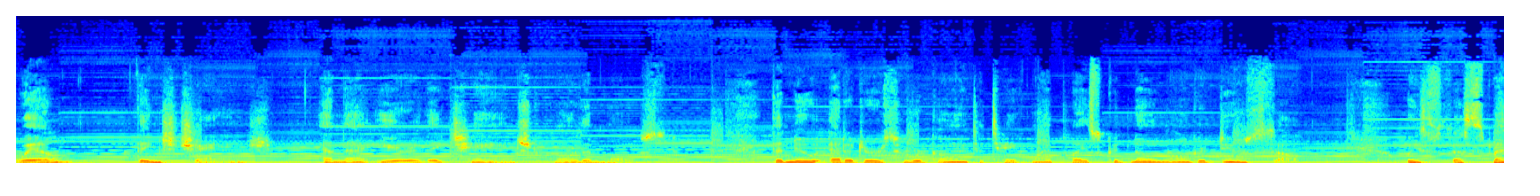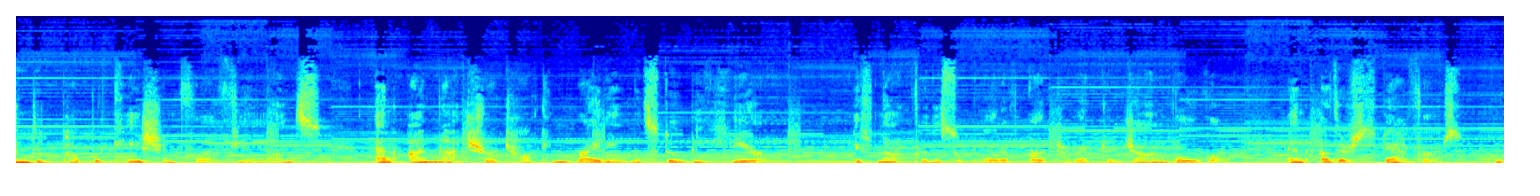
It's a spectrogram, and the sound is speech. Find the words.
Well, things change, and that year they changed more than most. The new editors who were going to take my place could no longer do so. We suspended publication for a few months, and I'm not sure Talking Writing would still be here if not for the support of art director John Vogel and other staffers who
